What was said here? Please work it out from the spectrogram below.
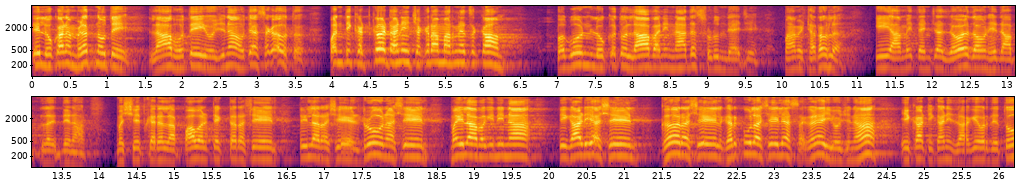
ते लोकांना मिळत नव्हते. लाभ होते योजना होत्या सगळं होतं. पण ती कटकट आणि चक्रा मारण्याचं काम बघून लोक तो लाभ आणि नादच सोडून द्यायचे. मग आम्ही ठरवलं की आम्ही त्यांच्या जवळ जाऊन हे दाब ल- देणार. मग शेतकऱ्याला पॉवर ट्रॅक्टर असेल ट्रिलर असेल ड्रोन असेल महिला भगिनींना ती गाडी असेल घर असेल घरकुल असेल या सगळ्या योजना एका ठिकाणी जागेवर देतो.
